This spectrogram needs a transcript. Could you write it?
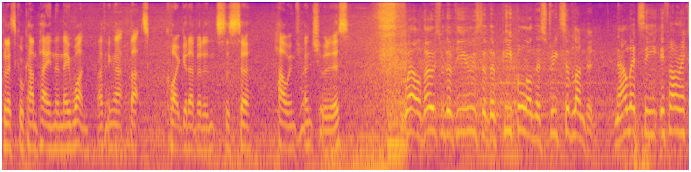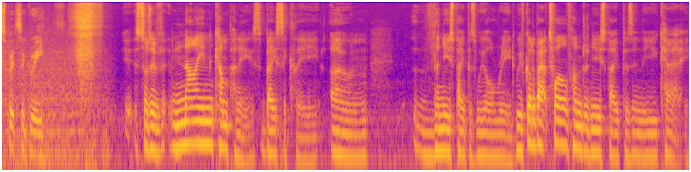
political campaign, then they won. I think that that's quite good evidence as to how influential it is. Well, those were the views of the people on the streets of London. Now let's see if our experts agree. Sort of nine companies basically own the newspapers we all read. We've got about 1,200 newspapers in the UK,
